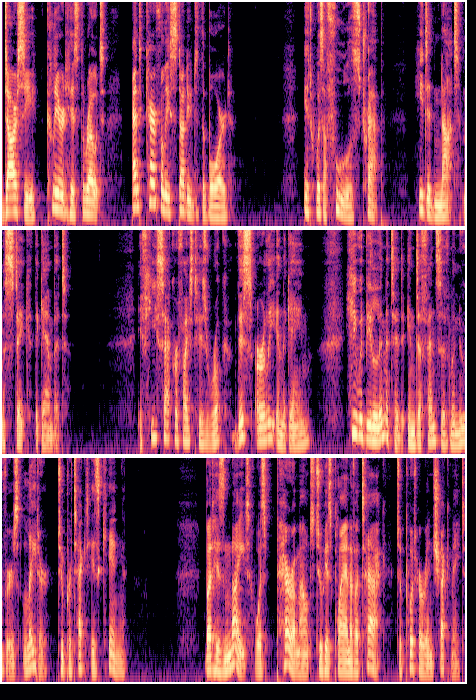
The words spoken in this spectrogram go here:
Darcy cleared his throat and carefully studied the board. It was a fool's trap. He did not mistake the gambit. If he sacrificed his rook this early in the game, he would be limited in defensive maneuvers later to protect his king. But his knight was paramount to his plan of attack to put her in checkmate.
